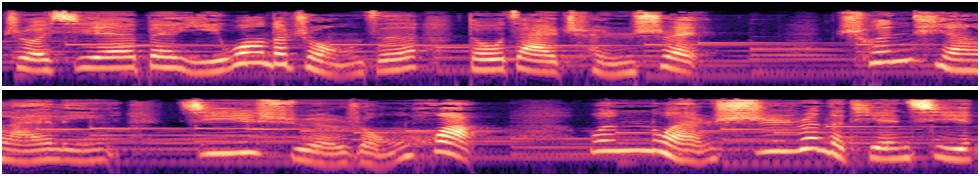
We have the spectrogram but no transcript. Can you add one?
这些被遗忘的种子都在沉睡。春天来临，积雪融化，温暖湿润的天气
